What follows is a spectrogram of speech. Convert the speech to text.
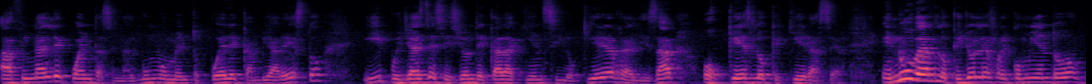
A final de cuentas, en algún momento puede cambiar esto y pues ya es decisión de cada quien si lo quiere realizar o qué es lo que quiere hacer. En Uber lo que yo les recomiendo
